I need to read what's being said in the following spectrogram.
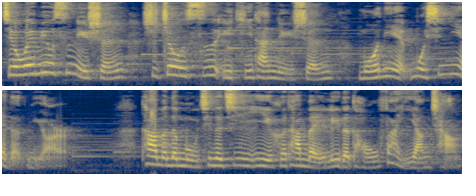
九位缪斯女神是宙斯与提坦女神摩涅莫西涅的女儿，她们的母亲的记忆和她美丽的头发一样长。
